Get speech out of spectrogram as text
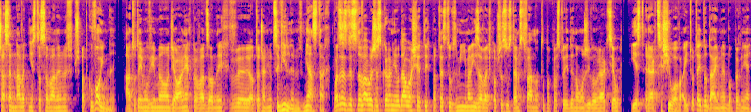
czasem nawet niestosowanym w przypadku wojny. A tutaj mówimy o działaniach prowadzonych w otoczeniu cywilnym, w miastach. Władze zdecydowały, że skoro nie udało się tych protestów zminimalizować poprzez ustępstwa, no to po prostu jedyną możliwą reakcją jest reakcja siłowa. I tutaj dodajmy, bo pewnie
